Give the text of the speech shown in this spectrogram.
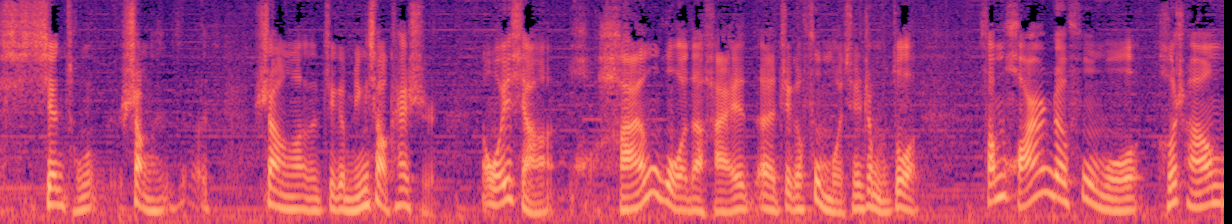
先从上上这个名校开始。那我一想，韩国的孩呃，这个父母亲这么做，咱们华人的父母何尝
